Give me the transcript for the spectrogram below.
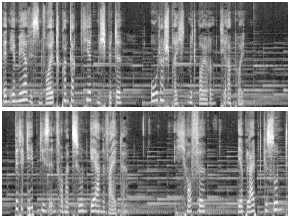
Wenn ihr mehr wissen wollt, kontaktiert mich bitte oder sprecht mit eurem Therapeuten. Bitte gebt diese Information gerne weiter. Ich hoffe, ihr bleibt gesund,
